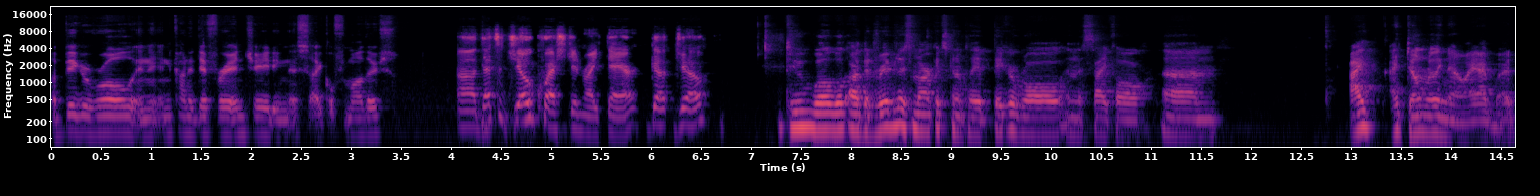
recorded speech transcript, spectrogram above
a bigger role in, in kind of differentiating this cycle from others? Uh, that's a Joe question right there. Go, Joe. Do well, well, are the derivatives markets going to play a bigger role in the cycle? Um, I I don't really know. I, I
